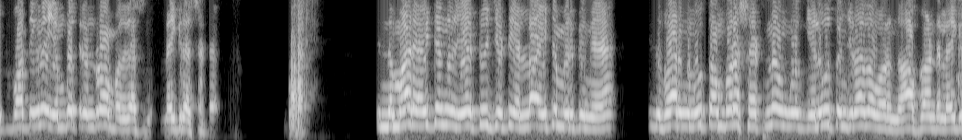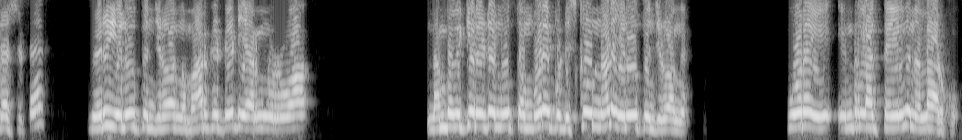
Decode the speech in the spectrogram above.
இப்போ பார்த்தீங்கன்னா எண்பத்தி ரெண்டு ரூபா ஐம்பது காசுங்க லைக்ரா ஷர்ட் இந்த மாதிரி ஐட்டங்கள் ஏ டு ஜெட்டு எல்லா ஐட்டம் இருக்குங்க. இது பாருங்க நூத்தம்பது ரூபா ஷர்ட்னா உங்களுக்கு எழுபத்தஞ்சு ரூபா தான் வருங்க. ஆஃப் ஹேண்ட் லைக்ரா ஷர்ட்டு வெறும் எழுபத்தஞ்சு ரூபாங்க. மார்க்கெட் ரேட் இரநூறுவா நம்ம விற்கிற ரேட்டு நூற்றம்பது ரூபா இப்போ டிஸ்கவுண்ட்னால எழுபத்தஞ்சு ரூபாங்க. பூரா இன்டர்லாக் தையலுங்க நல்லா இருக்கும்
